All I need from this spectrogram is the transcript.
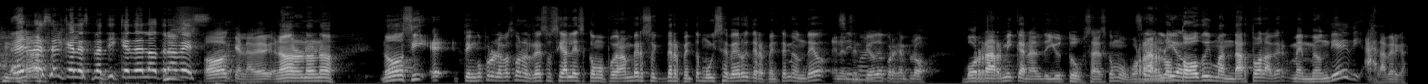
chingada. no es el que les platiqué de la otra vez. Oh, que la verga. No, no, no, no. No, sí, eh, tengo problemas con las redes sociales. Como podrán ver, soy de repente muy severo y de repente me ondeo. En el Simón. sentido de, por ejemplo, borrar mi canal de YouTube. ¿Sabes? Como borrarlo todo y mandar toda la verga. Me, me ondeé y di, ah, la verga.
